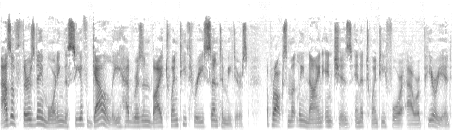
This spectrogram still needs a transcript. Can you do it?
As of Thursday morning, the Sea of Galilee had risen by 23 centimeters, approximately 9 inches, in a 24 hour period,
